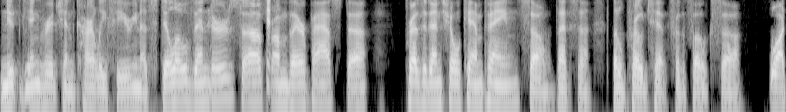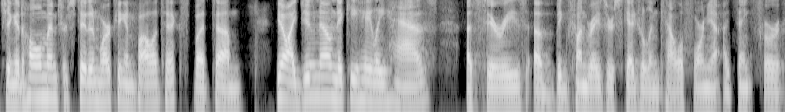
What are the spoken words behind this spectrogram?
Newt Gingrich and Carly Fiorina still owe vendors uh, from their past uh, presidential campaigns. So that's a little pro tip for the folks uh, watching at home interested in working in politics. But, um, you know, I do know Nikki Haley has a series of big fundraisers scheduled in California, I think, for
